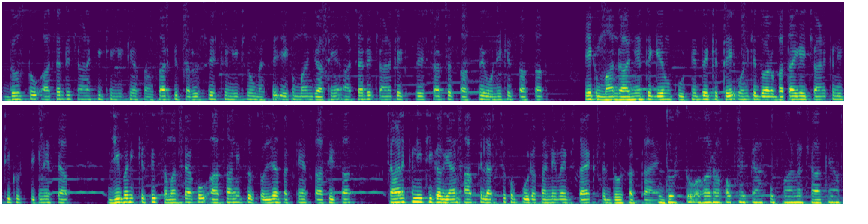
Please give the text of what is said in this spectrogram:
दोस्तों, आचार्य चाणक्य की नीतियाँ संसार की सर्वश्रेष्ठ नीतियों में से एक मान जाते हैं। आचार्य चाणक्य एक श्रेष्ठ अर्थशास्त्री होने के साथ साथ एक मान राजनीतिक एवं कूटनीतिक थे। उनके द्वारा बताई गई चाणक्य नीति को सीखने से आप जीवन की किसी समस्या को आसानी से सुलझा सकते हैं। साथ ही साथ चाणक्य नीति का ज्ञान आपके लक्ष्य को पूरा करने में भी सहायक सिद्ध हो सकता है। दोस्तों, अगर आप अपने प्यार को पाना चाहते हैं, आप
